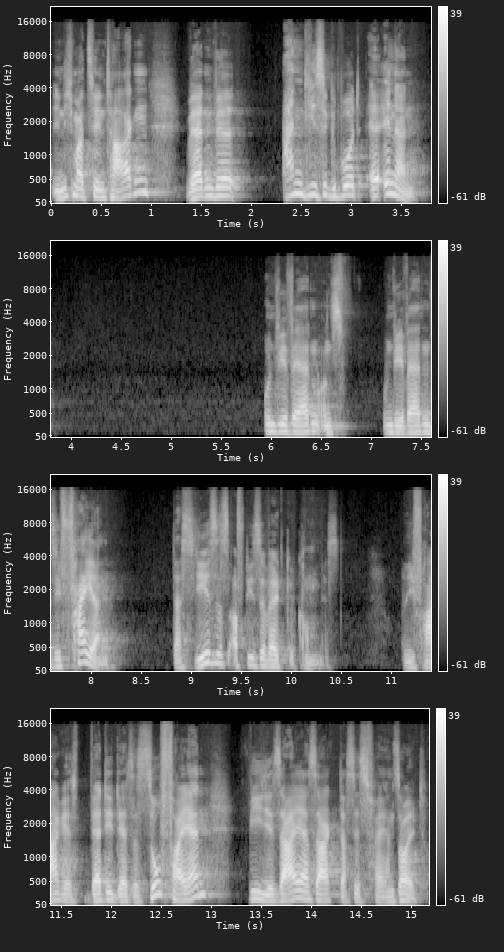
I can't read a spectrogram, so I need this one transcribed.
in nicht mal zehn Tagen werden wir an diese Geburt erinnern. Und wir werden uns und wir werden sie feiern, dass Jesus auf diese Welt gekommen ist. Und die Frage ist, werdet ihr das so feiern, wie Jesaja sagt, dass ihr es feiern sollt?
